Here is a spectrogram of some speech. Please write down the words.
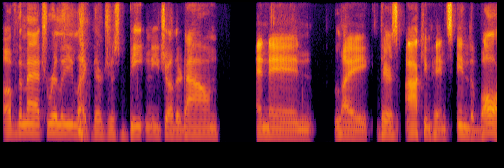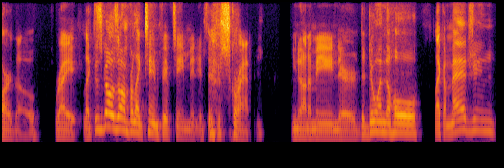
of the match, really. Like they're just beating each other down. And then like there's occupants in the bar though, right? Like this goes on for like 10, 15 minutes. They're just scrapping. You know what I mean? They're they're doing the whole like imagine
